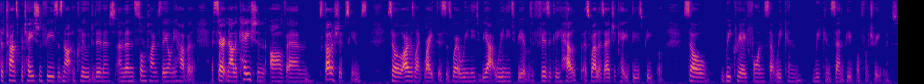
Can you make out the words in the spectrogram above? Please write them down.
the transportation fees is not included in it. And then sometimes they only have a, a certain allocation of um, scholarship schemes. So I was like, right, this is where we need to be at. We need to be able to physically help as well as educate these people. So we create funds that we can we can send people for treatment,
